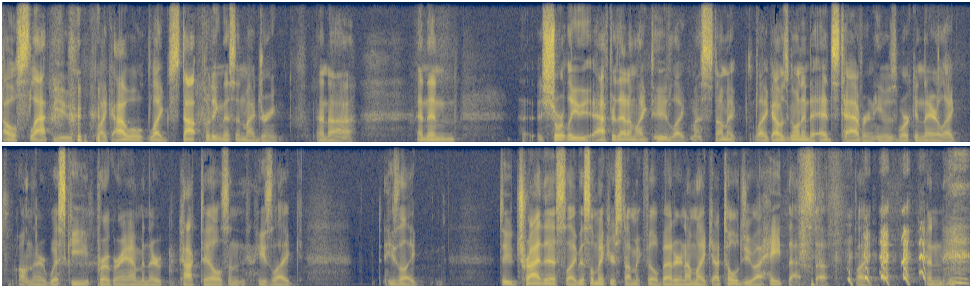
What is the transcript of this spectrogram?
I will slap you, like I will like stop putting this in my drink, and uh, and then shortly after that, I'm like, dude, like my stomach, like I was going into Ed's Tavern. He was working there, like on their whiskey program and their cocktails. And he's like, he's like, dude, try this. Like, this will make your stomach feel better. And I'm like, I told you I hate that stuff. like, and he,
